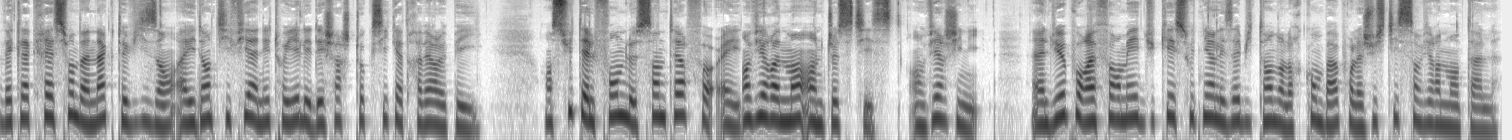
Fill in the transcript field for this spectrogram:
avec la création d'un acte visant à identifier et à nettoyer les décharges toxiques à travers le pays. Ensuite, elle fonde le Center for Aid, Environment and Justice, en Virginie, un lieu pour informer, éduquer et soutenir les habitants dans leur combat pour la justice environnementale.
